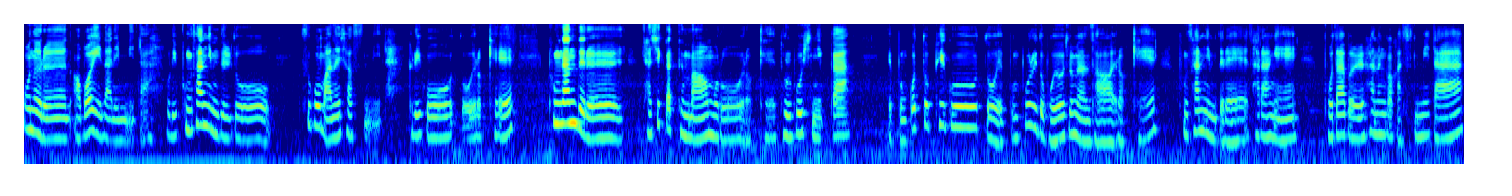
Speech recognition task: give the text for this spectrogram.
오늘은 어버이날입니다. 우리 풍사님들도 수고 많으셨습니다. 그리고 또 이렇게 풍란들을 자식 같은 마음으로 이렇게 돌보시니까 예쁜 꽃도 피고 또 예쁜 뿌리도 보여주면서 이렇게 풍사님들의 사랑에 보답을 하는 것 같습니다.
